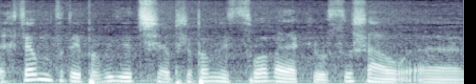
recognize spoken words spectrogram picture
Chciałbym tutaj powiedzieć, e, przypomnieć słowa, jakie usłyszał e, e,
